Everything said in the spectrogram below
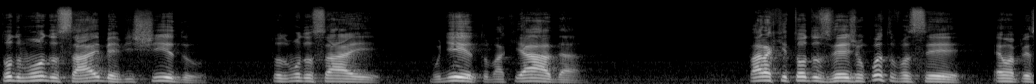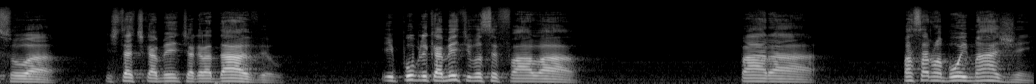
Todo mundo sai bem vestido, todo mundo sai bonito, maquiada, para que todos vejam o quanto você é uma pessoa esteticamente agradável, e publicamente você fala para passar uma boa imagem,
